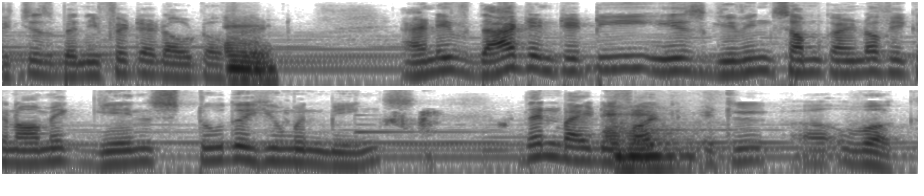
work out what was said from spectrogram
which is benefited out of it and if that entity is giving some kind of economic gains to the human beings then by default it will uh, work.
